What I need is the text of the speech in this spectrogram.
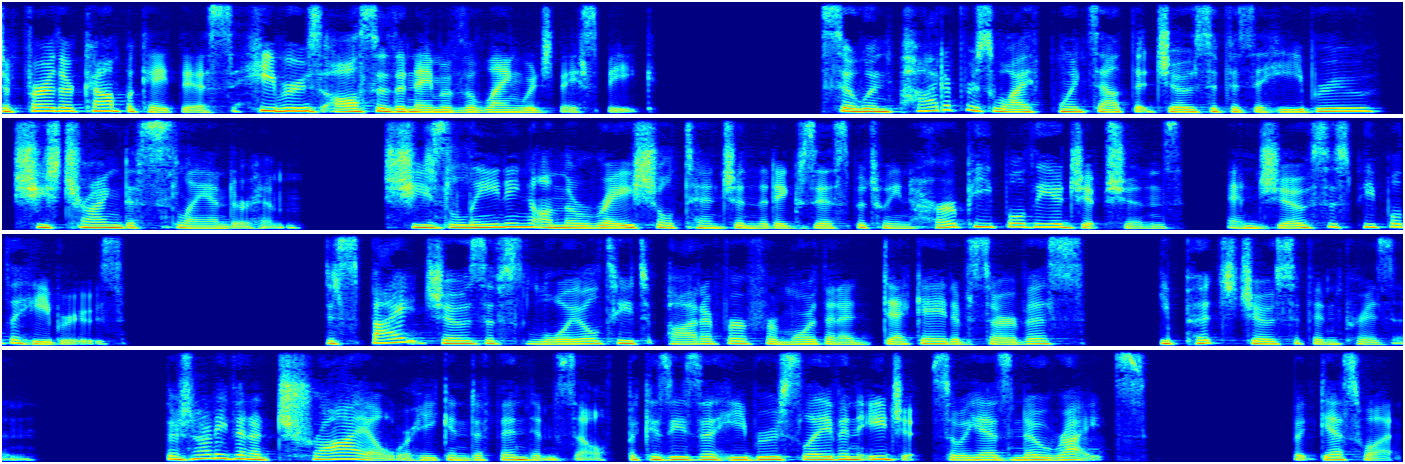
To further complicate this, Hebrew is also the name of the language they speak. So when Potiphar's wife points out that Joseph is a Hebrew, she's trying to slander him. She's leaning on the racial tension that exists between her people, the Egyptians, and Joseph's people, the Hebrews. Despite Joseph's loyalty to Potiphar for more than a decade of service, he puts Joseph in prison. There's not even a trial where he can defend himself because he's a Hebrew slave in Egypt, so he has no rights. But guess what?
